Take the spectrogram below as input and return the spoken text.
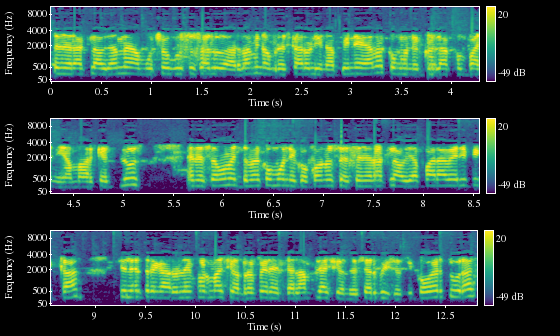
Señora Claudia, me da mucho gusto saludarla. Mi nombre es Carolina Pineda, me comunico de la compañía Market Plus. En este momento me comunico con usted, señora Claudia, para verificar si le entregaron la información referente a la ampliación de servicios y coberturas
